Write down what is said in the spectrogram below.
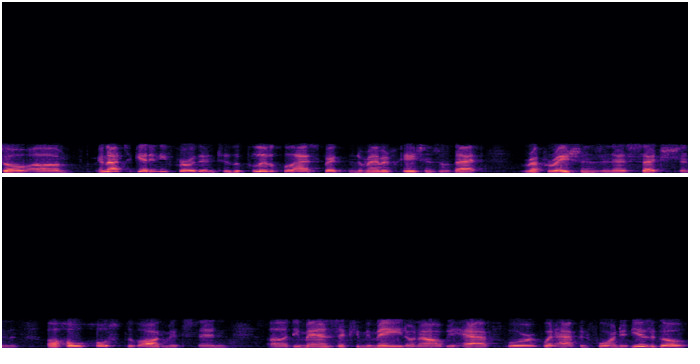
So, um, and not to get any further into the political aspect and the ramifications of that, reparations and as such, and a whole host of arguments and uh, demands that can be made on our behalf for what happened 400 years ago.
